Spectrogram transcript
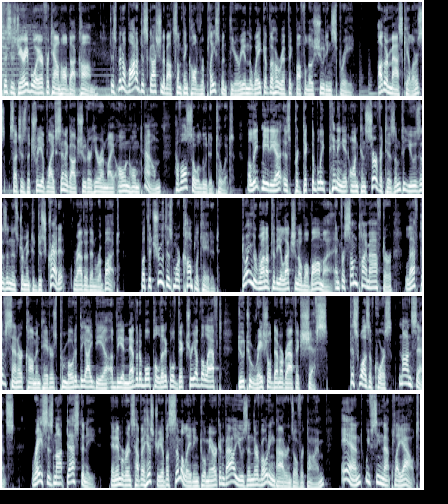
This is Jerry Bowyer for Townhall.com. There's been a lot of discussion about something called replacement theory in the wake of the horrific Buffalo shooting spree. Other mass killers, such as the Tree of Life synagogue shooter here in my own hometown, have also alluded to it. Elite media is predictably pinning it on conservatism to use as an instrument to discredit rather than rebut. But the truth is more complicated. During the run up to the election of Obama, and for some time after, left of center commentators promoted the idea of the inevitable political victory of the left due to racial demographic shifts. This was, of course, nonsense. Race is not destiny, and immigrants have a history of assimilating to American values in their voting patterns over time, and we've seen that play out.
